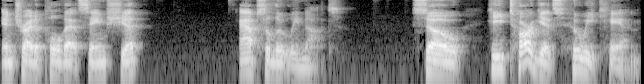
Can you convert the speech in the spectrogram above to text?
and try to pull that same shit? Absolutely not. So he targets who he can.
